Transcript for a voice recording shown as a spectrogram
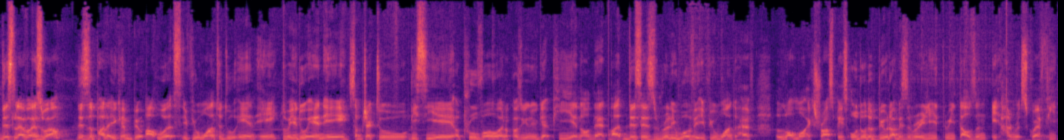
This level as well, this is the part that you can build outwards if you want to do A and A. So when you do A and A, subject to BCA approval, and of course you need to get PE and all that. But this is really worth it if you want to have a lot more extra space. Although the build up is already 3,800 square feet.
